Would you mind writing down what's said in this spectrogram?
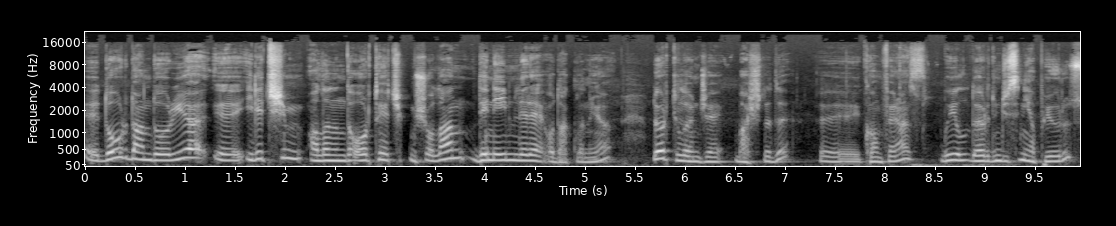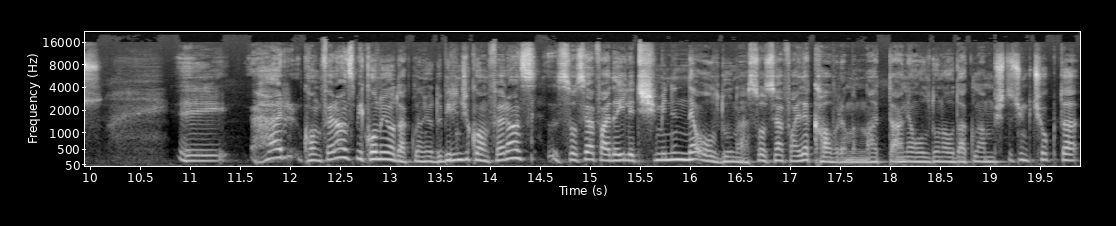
e, doğrudan doğruya e, iletişim alanında ortaya çıkmış olan deneyimlere odaklanıyor. Dört yıl önce başladı e, konferans. Bu yıl dördüncüsünü yapıyoruz. E, her konferans bir konuya odaklanıyordu. Birinci konferans sosyal fayda iletişiminin ne olduğuna, sosyal fayda kavramının hatta ne olduğuna odaklanmıştı. Çünkü çok da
